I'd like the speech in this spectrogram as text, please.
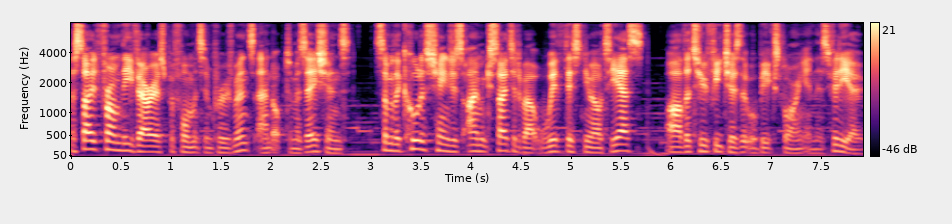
Aside from the various performance improvements and optimizations, some of the coolest changes I'm excited about with this new LTS are the two features that we'll be exploring in this video,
